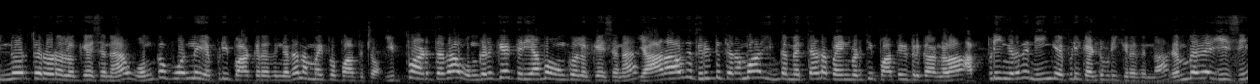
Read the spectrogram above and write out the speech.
இன்னொருத்தரோட லொகேஷனை உங்க போன்ல எப்படி பாக்குறதுங்கிறத நம்ம இப்ப பாத்துட்டோம் இப்போ அடுத்ததா உங்களுக்கே தெரியாம உங்க லொகேஷனை யாராவது திருட்டுத்தனமா இந்த மெத்தட பயன்படுத்தி பாத்துக்கிட்டு இருக்காங்களா அப்படிங்கறத நீங்க எப்படி கண்டுபிடிக்கிறதுன்னா ரொம்பவே ஈஸி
